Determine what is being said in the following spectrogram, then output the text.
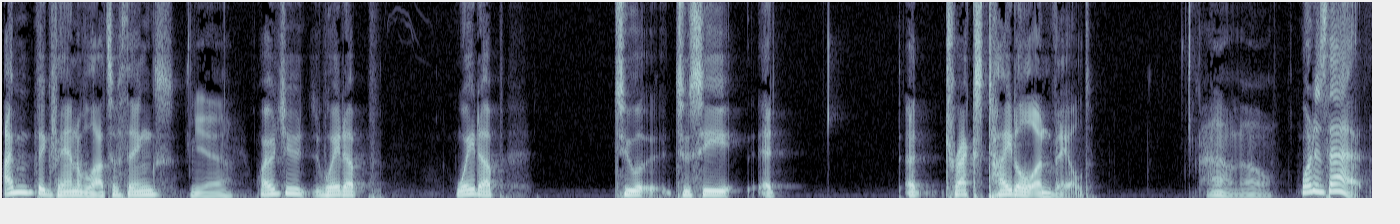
I'm a big fan of lots of things. Yeah. Why would you wait up, wait up to to see a a track's title unveiled? I don't know. What is that?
